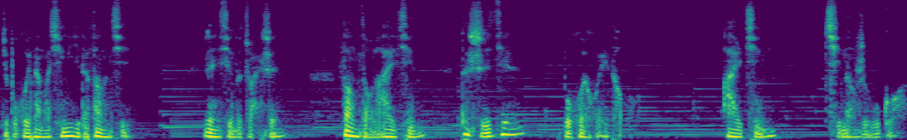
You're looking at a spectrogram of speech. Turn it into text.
就不会那么轻易的放弃，任性的转身，放走了爱情，但时间不会回头。爱情，岂能如果？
